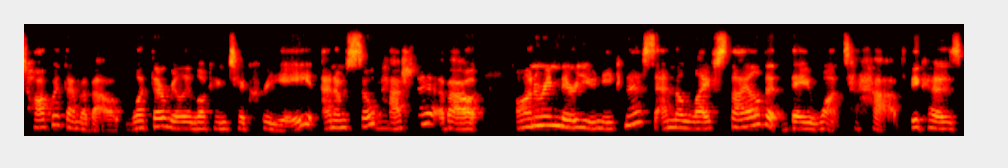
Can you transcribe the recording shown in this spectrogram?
talk with them about what they're really looking to create. And I'm so mm. passionate about honoring their uniqueness and the lifestyle that they want to have because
